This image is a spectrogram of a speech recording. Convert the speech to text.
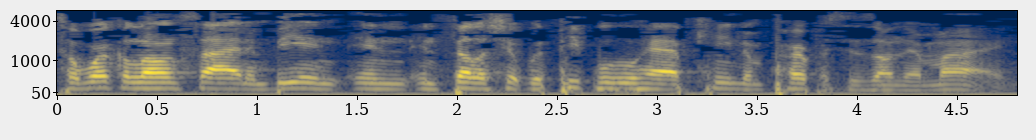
to work alongside and be in, in, in fellowship with people who have kingdom purposes on their mind.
